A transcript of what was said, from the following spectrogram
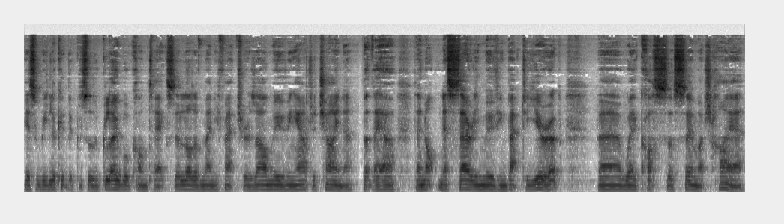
is we look at the sort of global context, a lot of manufacturers are moving out of China, but they are, they're not necessarily moving back to Europe, uh, where costs are so much higher,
